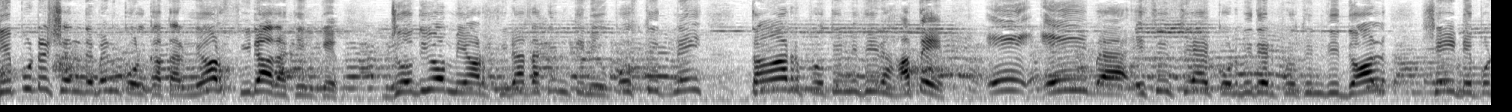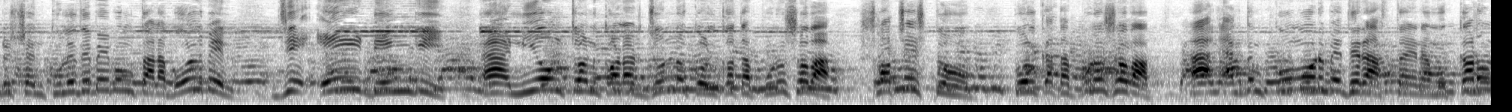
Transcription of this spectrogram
ডেপুটেশন দেবেন কলকাতার মেয়র ফিরাদ হাকিমকে। যদিও মেয়র ফিরাদ হাকিম তিনি উপস্থিত নেই, তার প্রতিনিধির হাতে এই এই এসইসিআই কর্মীদের প্রতিনিধি দল সেই ডেপুটেশন তুলে দেবে এবং তারা বলবেন যে এই ডেঙ্গি নিয়ন্ত্রণ করার জন্য কলকাতা পুরসভা সচেষ্ট হোক। কলকাতা পুরসভা একদম কোমর বেঁধে রাস্তায় নামুক। কারণ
